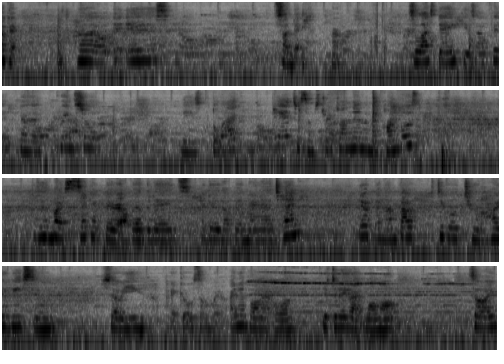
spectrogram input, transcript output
Okay. Hello. It is Sunday. It's the last day. His outfit, uh, green shirt, these black pants with some stripes on them, and my Converse. This is my second favorite outfit of the day. It's, I gave it up a 9 out of 10. Yep, and I'm about to go to Hy-Vee soon. So you, I go somewhere. I didn't vlog at all. Yesterday at Walmart. So I,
